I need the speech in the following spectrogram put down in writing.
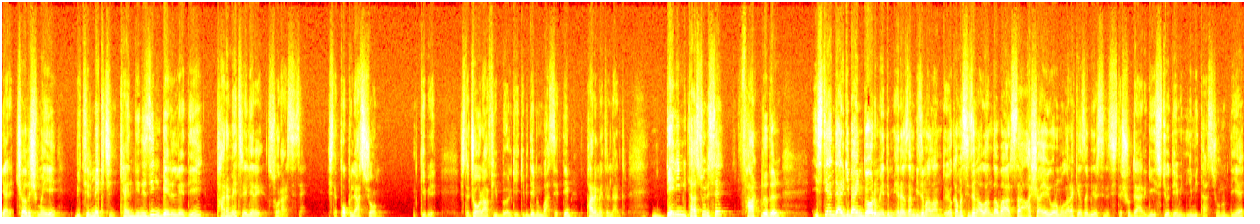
Yani çalışmayı bitirmek için kendinizin belirlediği parametreleri sorar size. İşte popülasyon gibi, işte coğrafi bölge gibi demin bahsettiğim parametrelerdir. Delimitasyon ise farklıdır. İsteyen dergi ben görmedim. En azından bizim alanda yok ama sizin alanda varsa aşağıya yorum olarak yazabilirsiniz. İşte şu dergi istiyor dem- limitasyonu diye.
